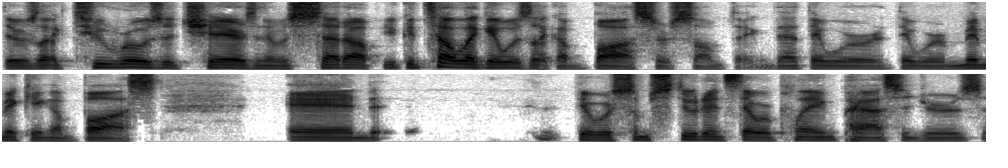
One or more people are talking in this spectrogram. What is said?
there was like two rows of chairs, and it was set up. You could tell like it was like a bus or something that they were they were mimicking a bus, and there were some students that were playing passengers,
